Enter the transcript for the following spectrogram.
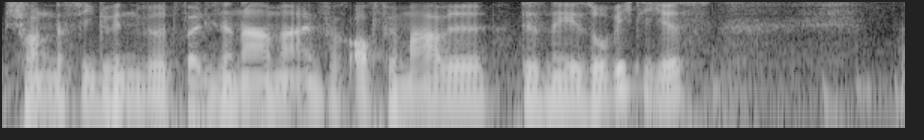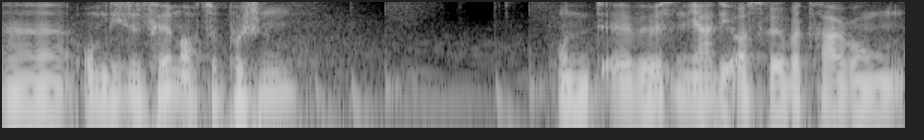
schon, dass sie gewinnen wird, weil dieser Name einfach auch für Marvel, Disney so wichtig ist, äh, um diesen Film auch zu pushen. Und äh, wir wissen ja, die Oscar-Übertragung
